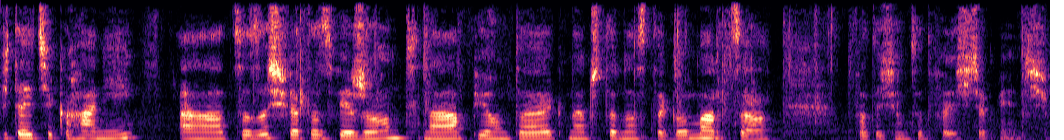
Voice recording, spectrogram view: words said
Witajcie kochani. A co ze świata zwierząt na piątek, na 14 marca 2025?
